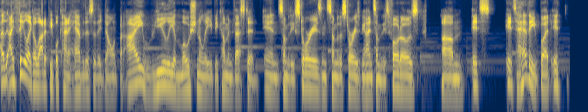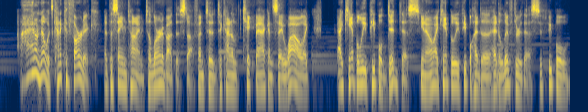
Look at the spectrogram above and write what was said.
I feel like a lot of people kind of have this or they don't, but I really emotionally become invested in some of these stories and some of the stories behind some of these photos. Um, it's it's heavy, but it I don't know, it's kind of cathartic at the same time to learn about this stuff and to to kind of kick back and say, wow, like I can't believe people did this. You know, I can't believe people had to had to live through this. If people,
